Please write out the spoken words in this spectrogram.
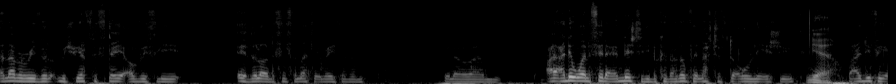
another reason which we have to state, obviously, is a lot of systematic racism. You know, um, I, I didn't want to say that initially because I don't think that's just the only issue. Yeah. But I do think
